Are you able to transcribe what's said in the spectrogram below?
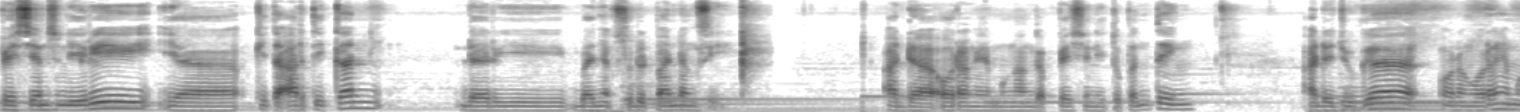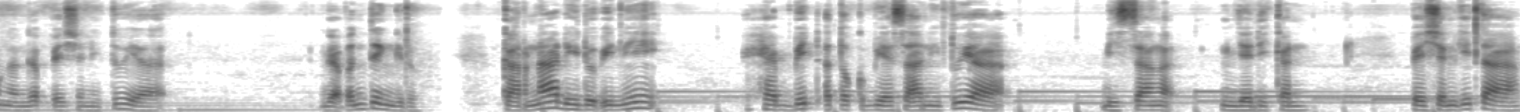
Passion sendiri ya kita artikan dari banyak sudut pandang sih. Ada orang yang menganggap passion itu penting ada juga orang-orang yang menganggap passion itu ya nggak penting gitu. Karena di hidup ini habit atau kebiasaan itu ya bisa menjadikan passion kita.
